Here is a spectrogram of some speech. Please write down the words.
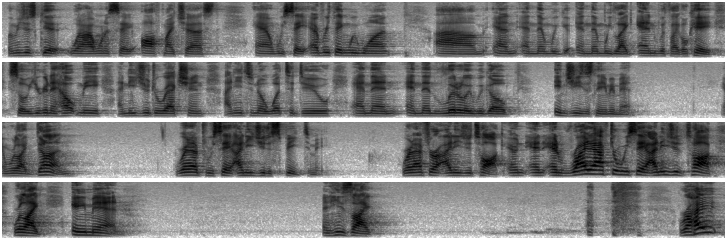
Let me just get what I want to say off my chest and we say everything we want. Um, and, and then we and then we like end with like okay so you're gonna help me i need your direction i need to know what to do and then and then literally we go in jesus name amen and we're like done right after we say i need you to speak to me Right after I need you to talk. And, and, and right after we say, I need you to talk, we're like, Amen. And he's like, right?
